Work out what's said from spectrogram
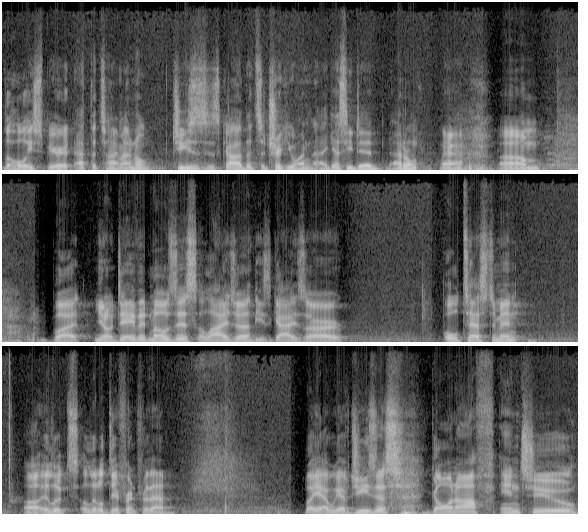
the Holy Spirit at the time. I know Jesus is God, that's a tricky one. I guess he did. I don't, eh. um, but, you know, David, Moses, Elijah, these guys are Old Testament. Uh, it looks a little different for them. But yeah, we have Jesus going off into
